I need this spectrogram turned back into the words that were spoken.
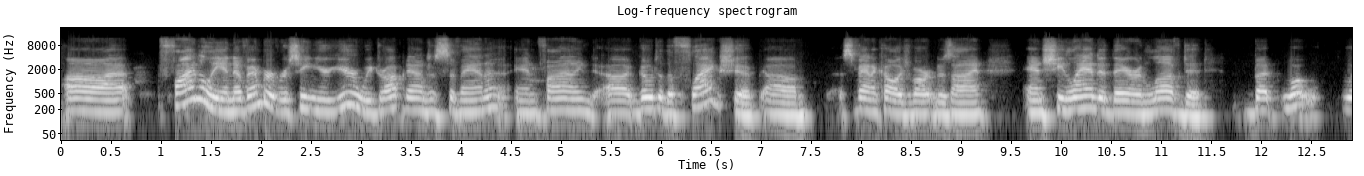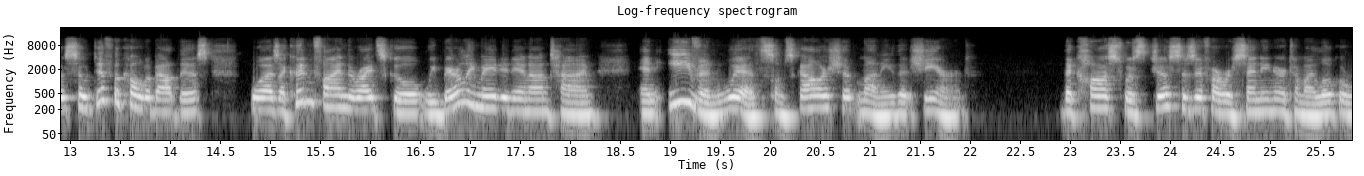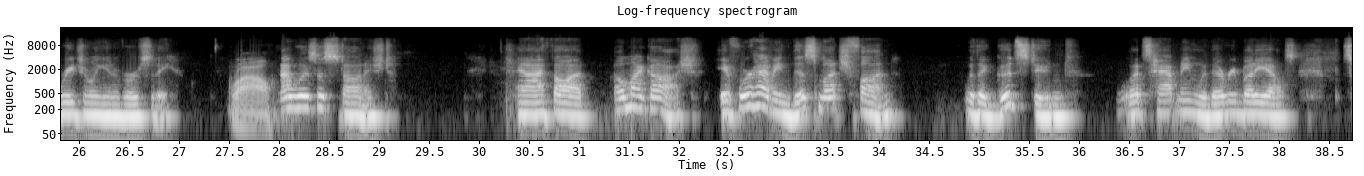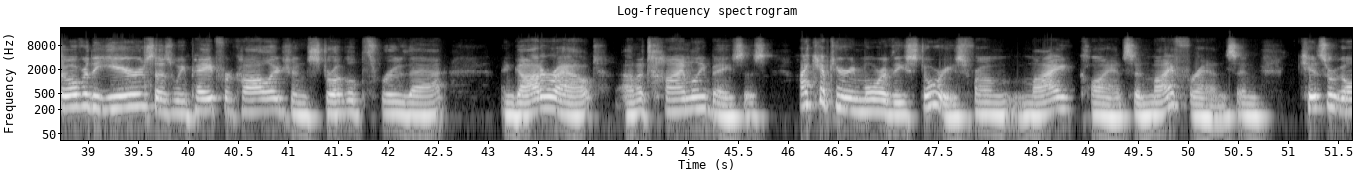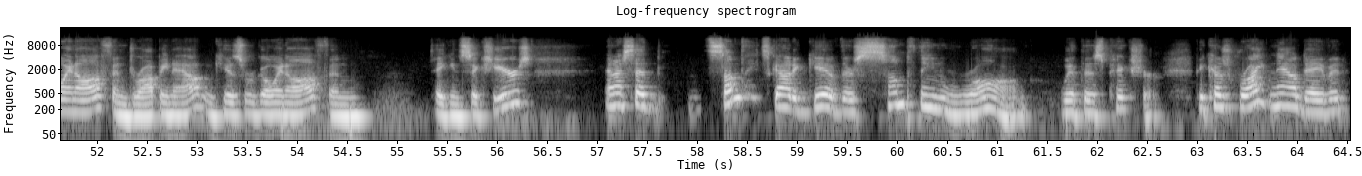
Uh, finally, in November of her senior year, we dropped down to Savannah and find uh, go to the flagship um, Savannah College of Art and Design, and she landed there and loved it. But what was so difficult about this was I couldn't find the right school. We barely made it in on time, and even with some scholarship money that she earned, the cost was just as if I were sending her to my local regional university. Wow. I was astonished. And I thought, oh my gosh, if we're having this much fun with a good student, what's happening with everybody else? So, over the years, as we paid for college and struggled through that and got her out on a timely basis, I kept hearing more of these stories from my clients and my friends and kids were going off and dropping out, and kids were going off and taking six years. And I said, something's got to give. There's something wrong with this picture. Because right now, David,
